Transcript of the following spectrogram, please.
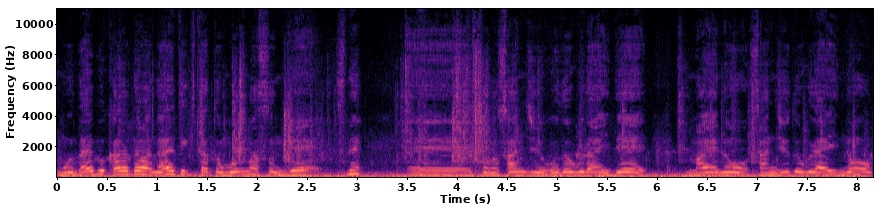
もうだいぶ体は慣れてきたと思いますんでですね、えー、その35度ぐらいで前の30度ぐらいの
